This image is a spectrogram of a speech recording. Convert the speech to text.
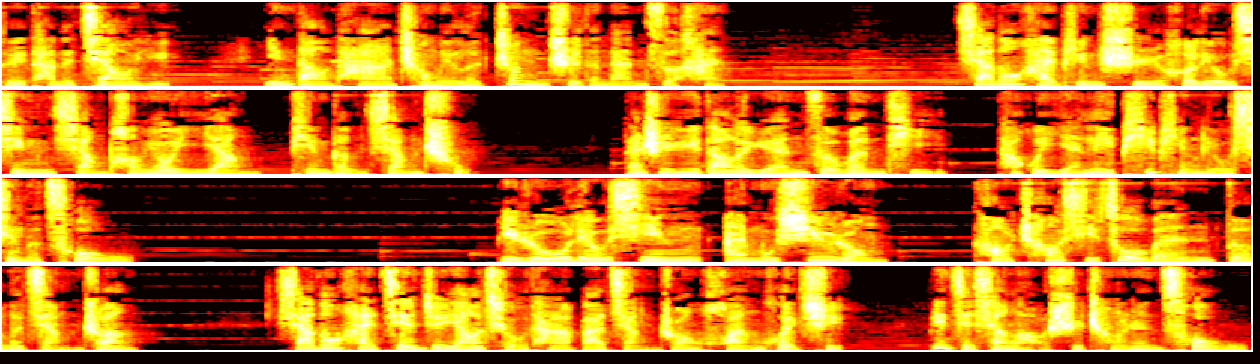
对他的教育，引导他成为了正直的男子汉。夏东海平时和刘星像朋友一样平等相处，但是遇到了原则问题，他会严厉批评刘星的错误。比如刘星爱慕虚荣，靠抄袭作文得了奖状，夏东海坚决要求他把奖状还回去，并且向老师承认错误。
